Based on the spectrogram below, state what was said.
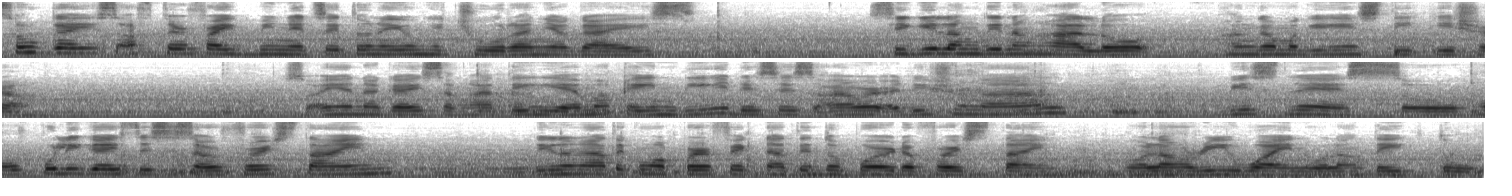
So guys, after 5 minutes, ito na yung hitsura niya guys. Sige lang din ang halo hanggang magiging sticky siya. So ayan na guys, ang ating Yema candy. This is our additional business. So hopefully guys, this is our first time. Tingnan natin kung ma-perfect natin to for the first time. Walang rewind, walang take two.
